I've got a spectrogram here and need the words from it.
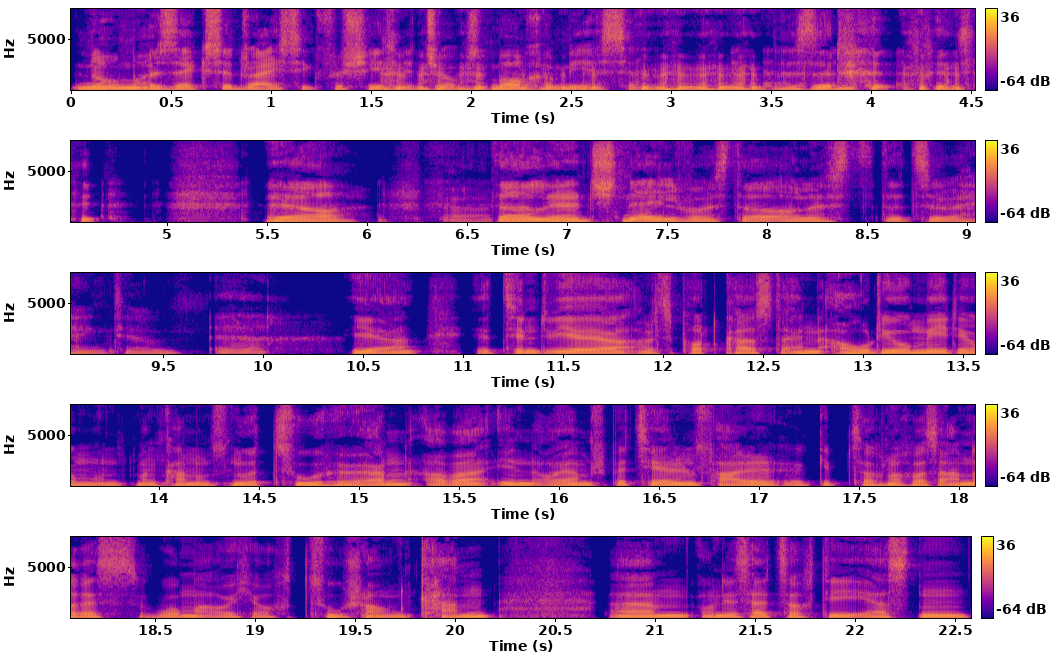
nochmal 36 verschiedene Jobs machen müssen. also, ja, ja, da lernt schnell, was da alles dazu hängt. Ja. ja. Ja, jetzt sind wir ja als Podcast ein Audiomedium und man kann uns nur zuhören, aber in eurem speziellen Fall gibt es auch noch was anderes, wo man euch auch zuschauen kann. Ähm, und ihr seid auch die ersten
